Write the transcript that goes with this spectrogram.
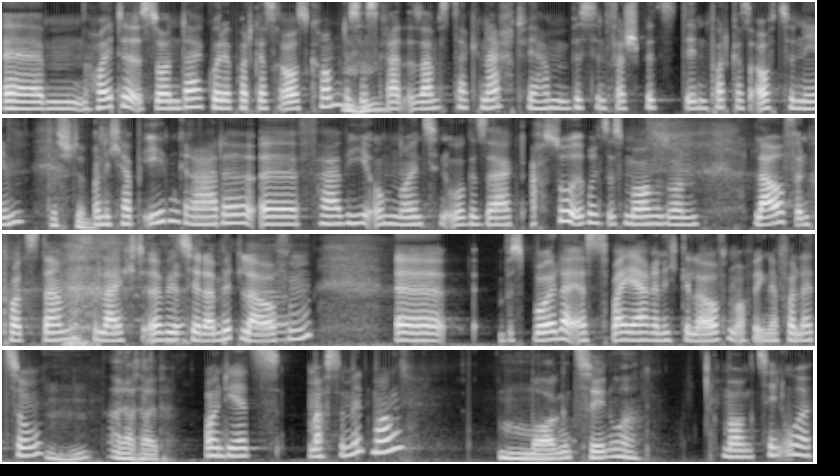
Ähm, heute ist Sonntag, wo der Podcast rauskommt. Das Mhm. ist gerade Samstagnacht. Wir haben ein bisschen verschwitzt, den Podcast aufzunehmen. Das stimmt. Und ich habe eben gerade äh, Fabi um 19 Uhr gesagt, ach so, übrigens ist morgen so ein Lauf in Potsdam. Vielleicht äh, willst du ja da mitlaufen. Äh, Spoiler, er ist zwei Jahre nicht gelaufen, auch wegen der Verletzung. mhm. Anderthalb. Und jetzt machst du mit morgen? Morgen 10 Uhr. Morgen 10 Uhr.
